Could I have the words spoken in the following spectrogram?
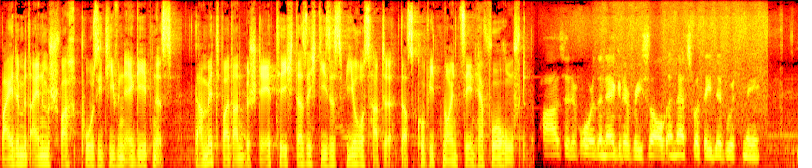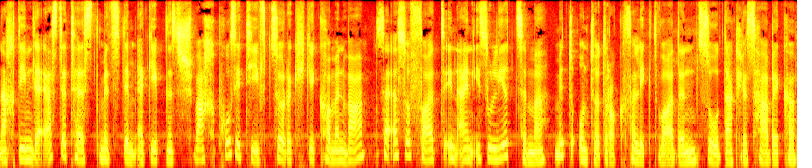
beide mit einem schwach positiven Ergebnis. Damit war dann bestätigt, dass ich dieses Virus hatte, das Covid-19 hervorruft. Nachdem der erste Test mit dem Ergebnis schwach positiv zurückgekommen war, sei er sofort in ein Isolierzimmer mit Unterdruck verlegt worden, so Douglas Habecker.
